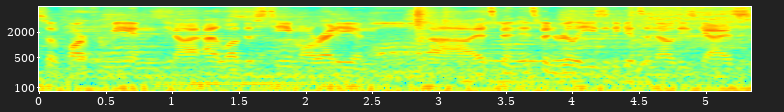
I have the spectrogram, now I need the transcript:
so far for me, and you know, I, I love this team already, and uh, it's been it's been really easy to get to know these guys.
